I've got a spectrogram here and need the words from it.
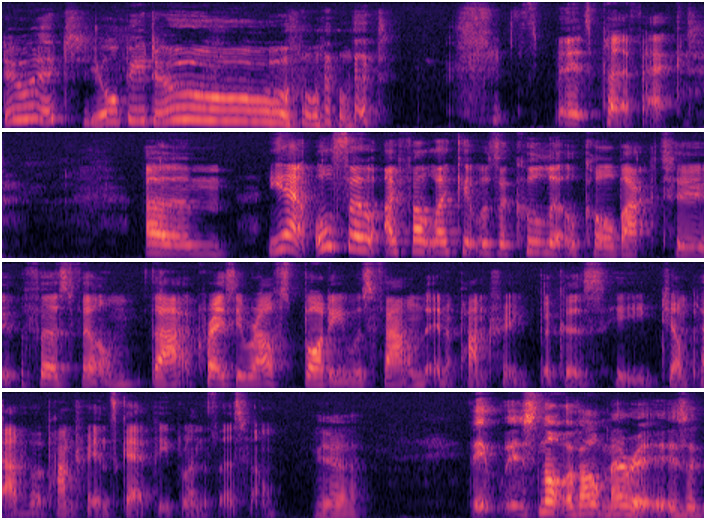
do it, you'll be doomed." it's perfect. Um, yeah, also, I felt like it was a cool little callback to the first film that Crazy Ralph's body was found in a pantry because he jumped out of a pantry and scared people in the first film. yeah, it, it's not without merit. It is a.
